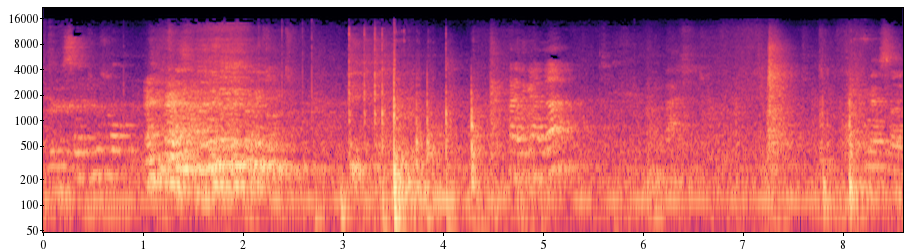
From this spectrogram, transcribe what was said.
Interessante visual. Tá ligado? Vai. Começar.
